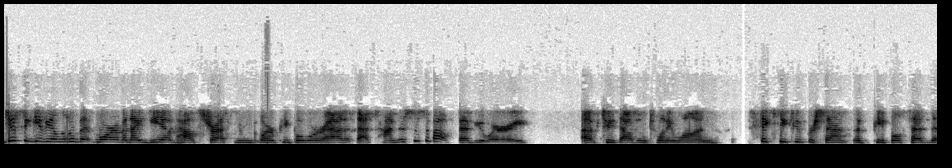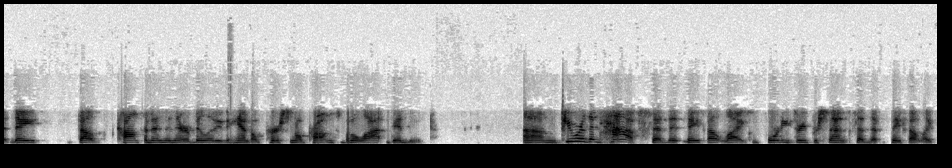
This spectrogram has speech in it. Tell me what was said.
Just to give you a little bit more of an idea of how stressed and where people were at at that time, this was about February of 2021. 62% of people said that they felt confident in their ability to handle personal problems, but a lot didn't. Um, fewer than half said that they felt like 43% said that they felt like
